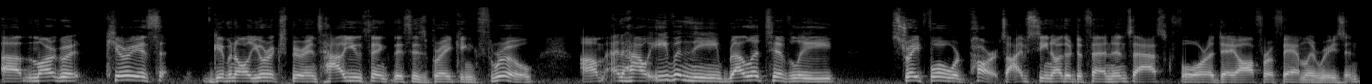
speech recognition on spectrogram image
Uh, Margaret, curious, given all your experience, how you think this is breaking through, um, and how even the relatively straightforward parts. I've seen other defendants ask for a day off for a family reason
